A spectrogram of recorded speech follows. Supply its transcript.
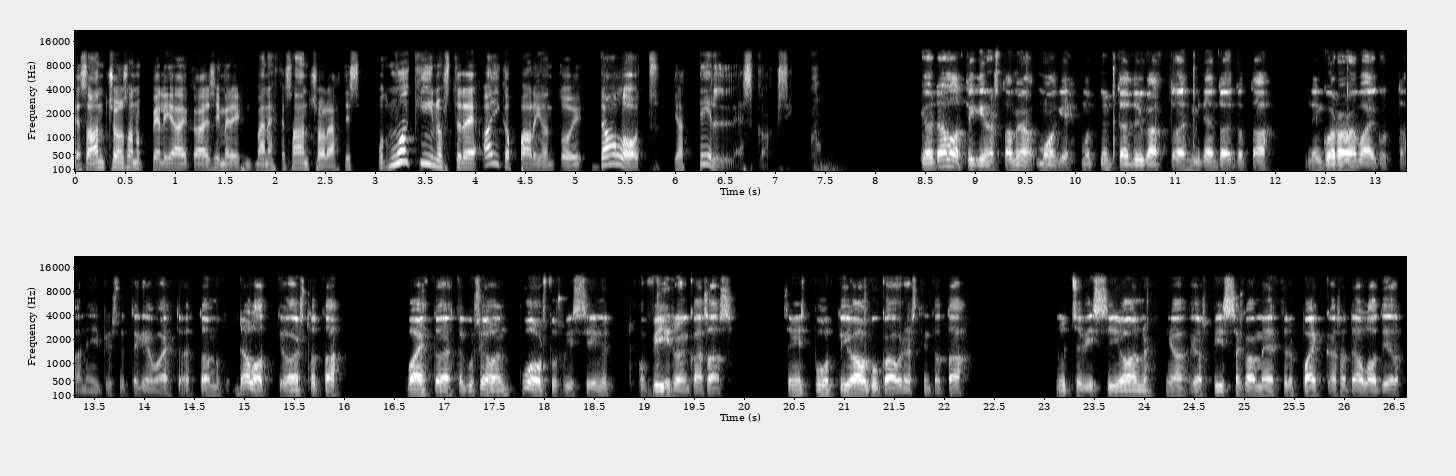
Ja Sancho on saanut peliaikaa esimerkiksi, mutta mä en ehkä Sancho lähtisi. Mutta mua kiinnostelee aika paljon toi Dalot ja Telles kaksikko. Joo, Dalotti kiinnostaa mua- muakin, mutta nyt täytyy katsoa, että miten, toi, tota, miten korona vaikuttaa, niin ei pysty tekemään vaihtoehtoa. Mutta Dalotti olisi tota, vaihtoehto, kun siellä on puolustus vissiin nyt on vihdoin kasas. Se, mistä puhuttiin jo alkukaudesta, niin tota, nyt se vissiin on. Ja jos Pissakaan on menettänyt paikkaansa Dalotilla,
